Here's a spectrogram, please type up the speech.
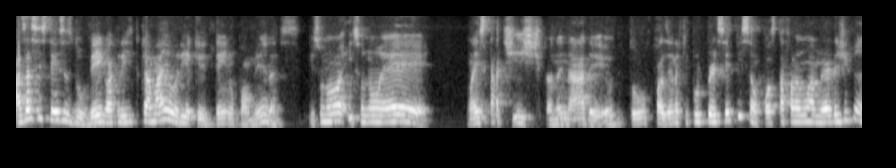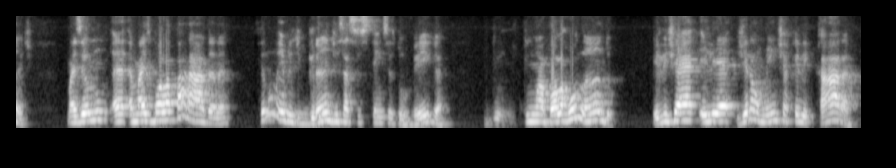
as assistências do Veiga, eu acredito que a maioria que ele tem no Palmeiras, isso não, é, isso não é uma estatística, nem nada. Eu estou fazendo aqui por percepção. Posso estar falando uma merda gigante. Mas eu não, é, é, mais bola parada, né? Você não lembra de grandes assistências do Veiga com uma bola rolando. Ele já é, ele é geralmente aquele cara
